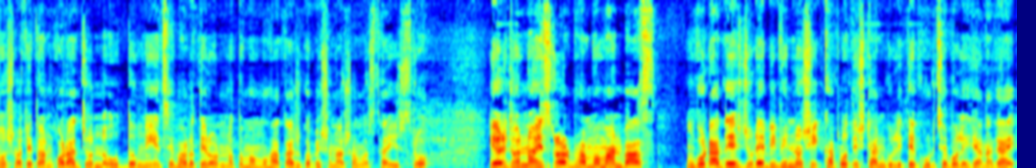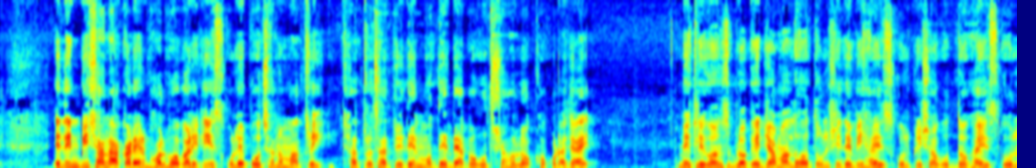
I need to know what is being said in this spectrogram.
ও সচেতন করার জন্য উদ্যোগ নিয়েছে ভারতের অন্যতম মহাকাশ গবেষণা সংস্থা ইসরো। এর জন্য ইসরোর ভ্রাম্যমান বাস গোটা দেশ জুড়ে বিভিন্ন শিক্ষা প্রতিষ্ঠানগুলিতে ঘুরছে বলে জানা যায়। এদিন বিশাল আকারের ভলভো গাড়িটি স্কুলে পৌঁছানো মাত্রই ছাত্রছাত্রীদের মধ্যে ব্যাপক উৎসাহ লক্ষ্য করা যায়। মেখলিগঞ্জ ব্লকে জামালদহ তুলসী দেবী হাই স্কুল কৃষক উদ্যোগ হাই স্কুল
